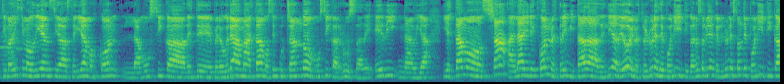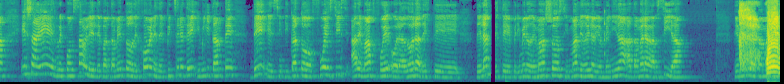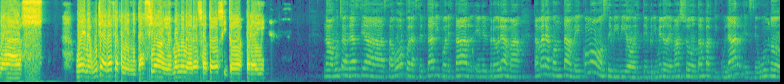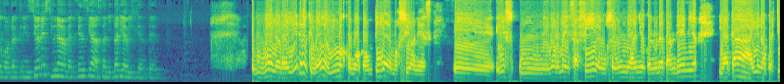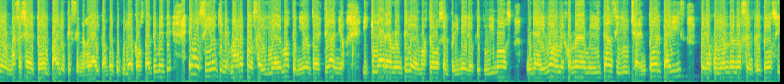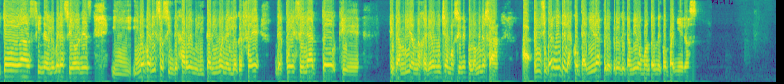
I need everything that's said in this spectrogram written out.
Estimadísima audiencia, seguíamos con la música de este programa. Estábamos escuchando música rusa de Eddie Navia y estamos ya al aire con nuestra invitada del día de hoy, nuestro lunes de política. No se olviden que los lunes son de política. Ella es responsable del departamento de jóvenes del pit y militante del sindicato FUESIS. Además, fue oradora de este delante de este primero de mayo. Sin más, le doy la bienvenida a Tamara García. Buenas. Buenas, muchas gracias por la invitación. Les mando un abrazo a todos y todas por ahí. No, muchas gracias a vos por aceptar y por estar en el programa. Tamara, contame, ¿cómo se vivió este primero de mayo tan particular, el segundo con restricciones y una emergencia sanitaria vigente? Bueno, en realidad creo que igual lo vimos como con pila de emociones. Eh, es un enorme desafío, un segundo año con una pandemia y acá hay una cuestión, más allá de todo el palo que se nos da al campo popular constantemente, hemos sido quienes más responsabilidad hemos tenido en todo este año y claramente lo demostramos el primero, que tuvimos una enorme jornada de militancia y lucha en todo el país, pero cuidándonos entre todos y todas, sin aglomeraciones y, y no por eso sin dejar de militar. Y bueno, y lo que fue después el acto que que también nos generó muchas emociones, por lo menos a, principalmente a las compañeras, pero creo que también a un montón de compañeros.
